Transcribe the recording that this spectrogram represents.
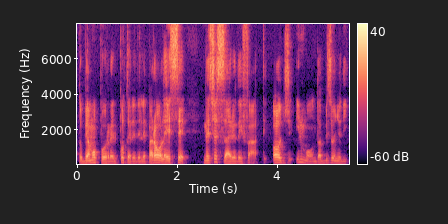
Dobbiamo opporre il potere delle parole e se necessario dei fatti. Oggi il mondo ha bisogno di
